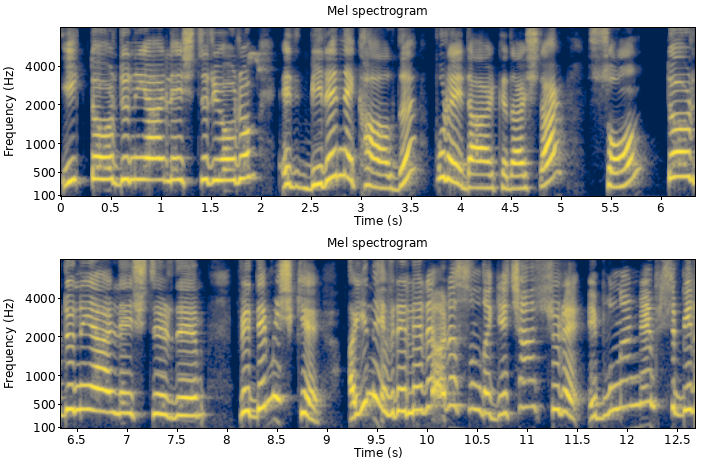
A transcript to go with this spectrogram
İlk dördünü yerleştiriyorum. E, bire ne kaldı? Buraya da arkadaşlar son dördünü yerleştirdim. Ve demiş ki ayın evreleri arasında geçen süre e bunların hepsi bir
